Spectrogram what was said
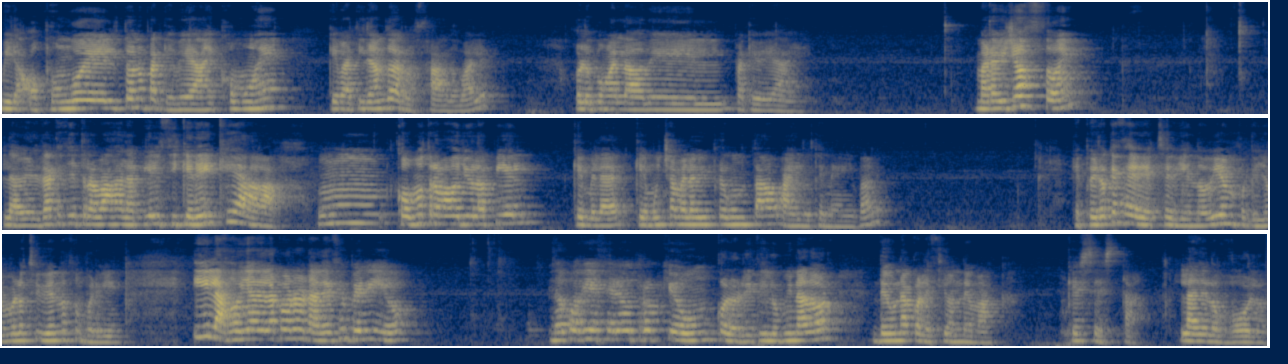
Mira, os pongo el tono para que veáis cómo es, que va tirando a rosado, ¿vale? Os lo pongo al lado del... para que veáis. Maravilloso, ¿eh? La verdad que se trabaja la piel. Si queréis que haga un cómo trabajo yo la piel, que, me muchas me la habéis preguntado, ahí lo tenéis, ¿vale? Espero que se esté viendo bien, porque yo me lo estoy viendo súper bien. Y la joya de la corona de ese pedido no podía ser otro que un colorito iluminador de una colección de MAC, que es esta, la de los bolos.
